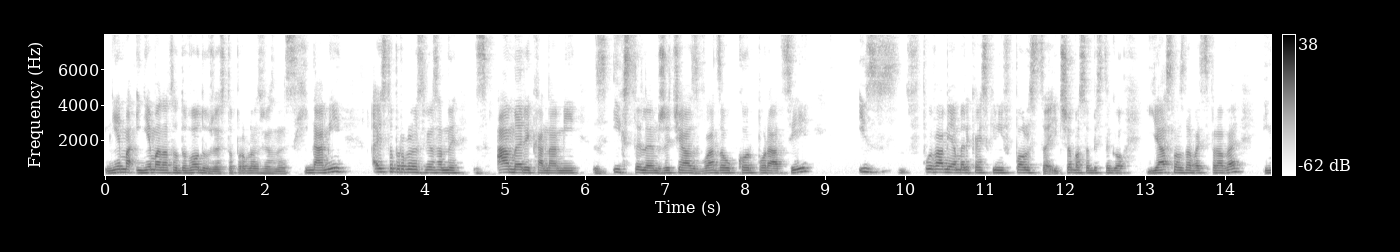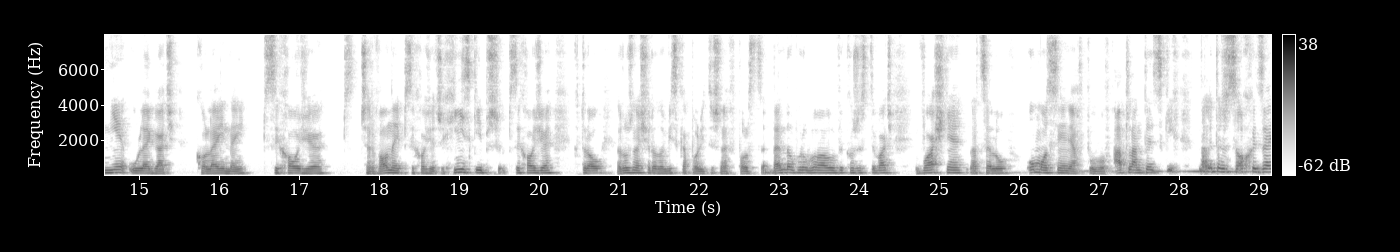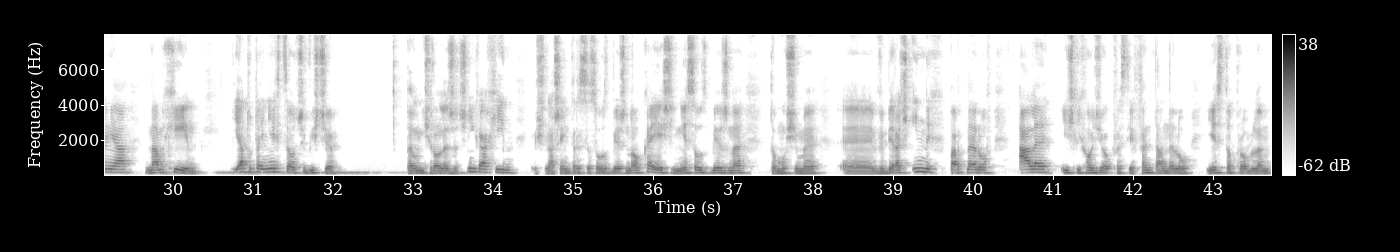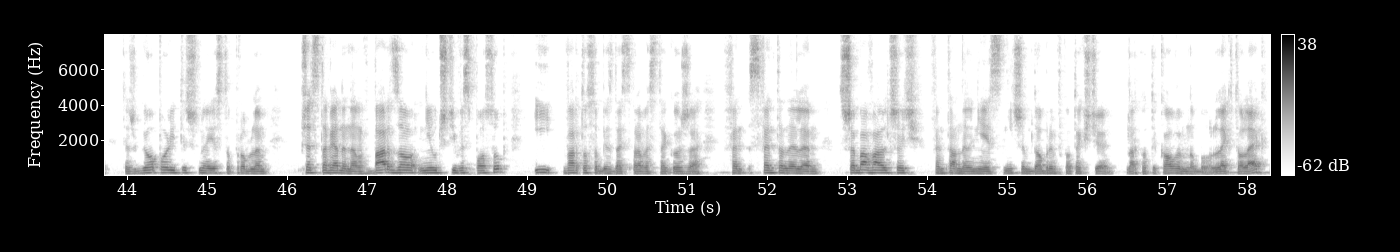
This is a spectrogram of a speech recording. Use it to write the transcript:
nie ma i nie ma na to dowodów, że jest to problem związany z Chinami, a jest to problem związany z Amerykanami, z ich stylem życia, z władzą korporacji i z wpływami amerykańskimi w Polsce. I trzeba sobie z tego jasno zdawać sprawę i nie ulegać kolejnej psychozie, czerwonej psychozie czy chińskiej psychozie, którą różne środowiska polityczne w Polsce będą próbowały wykorzystywać właśnie na celu umocnienia wpływów atlantyckich, no ale też zohydzenia nam Chin. Ja tutaj nie chcę oczywiście pełnić rolę rzecznika Chin. Jeśli nasze interesy są zbieżne, ok, jeśli nie są zbieżne, to musimy e, wybierać innych partnerów, ale jeśli chodzi o kwestię fentanylu, jest to problem też geopolityczny, jest to problem przedstawiany nam w bardzo nieuczciwy sposób i warto sobie zdać sprawę z tego, że z fentanylem trzeba walczyć. Fentanyl nie jest niczym dobrym w kontekście narkotykowym, no bo lek to lek,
